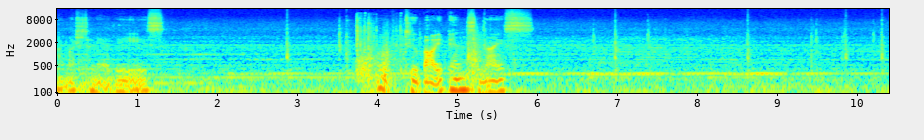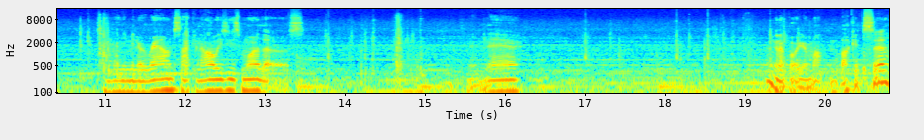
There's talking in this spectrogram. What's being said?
How much too many of these? Ooh, two bobby pins. Nice. 10 millimeter rounds, so I can always use more of those. In there. I'm gonna borrow your mop and bucket, sir.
